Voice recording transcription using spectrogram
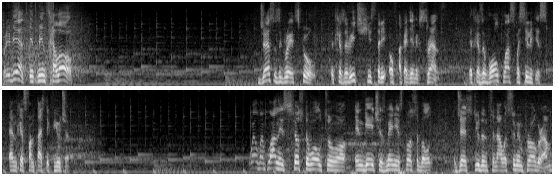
Привет, it means hello. GESS is a great school. It has a rich history of academic strength. It has a world-class facilities and has fantastic future. Well, my plan is first of all to engage as many as possible GESS students in our swimming program.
